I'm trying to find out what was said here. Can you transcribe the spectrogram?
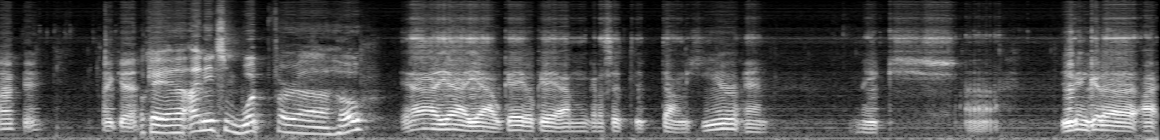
Okay, I guess. Okay, uh, I need some wood for uh, hoe. Yeah, yeah, yeah. Okay, okay. I'm gonna set it down here and make. Uh, you can get a. Uh,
